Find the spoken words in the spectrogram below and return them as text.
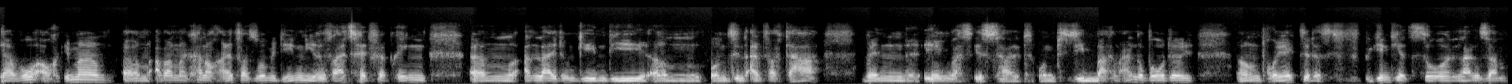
ja, wo auch immer. Ähm, aber man kann auch einfach so mit ihnen ihre Freizeit verbringen, ähm, Anleitungen geben, die ähm, und sind einfach da, wenn irgendwas ist halt. Und sie machen Angebote und Projekte. Das beginnt jetzt so langsam,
